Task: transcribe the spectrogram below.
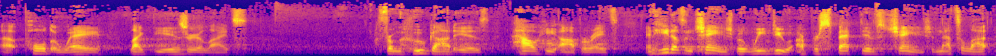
uh, pulled away, like the Israelites, from who God is, how He operates. And He doesn't change, but we do. Our perspectives change. And that's a lot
